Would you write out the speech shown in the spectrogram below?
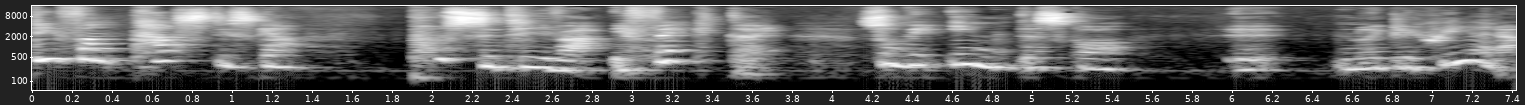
Det är fantastiska positiva effekter som vi inte ska eh, negligera.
